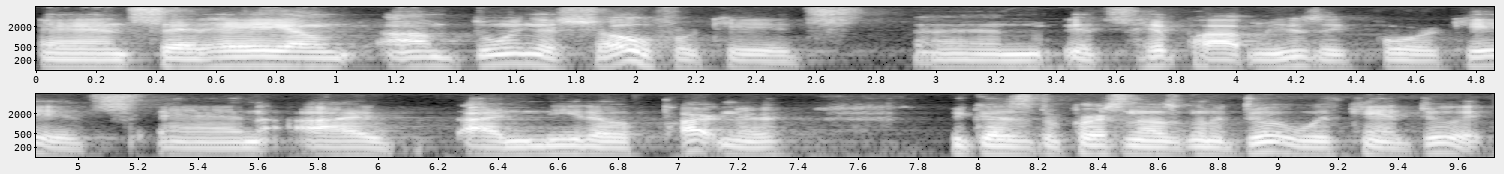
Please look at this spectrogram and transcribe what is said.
and said, "Hey, I'm I'm doing a show for kids, and it's hip hop music for kids, and I I need a partner because the person I was going to do it with can't do it."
